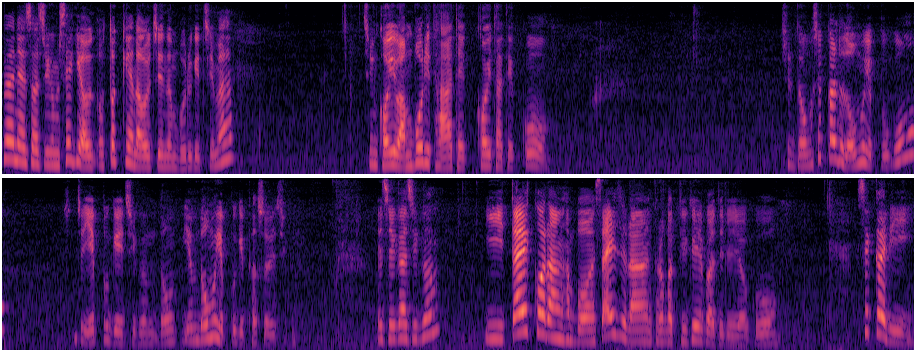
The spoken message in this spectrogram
화면에서 지금 색이 어, 어떻게 나올지는 모르겠지만 지금 거의 완볼이 다 됐, 거의 다 됐고 지금 너무 색깔도 너무 예쁘고 진짜 예쁘게 지금 너무 예- 너무 예쁘게 폈어요 지금. 제가 지금 이 딸 거랑 한번 사이즈랑 그런 걸 비교해 봐 드리려고 색깔이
